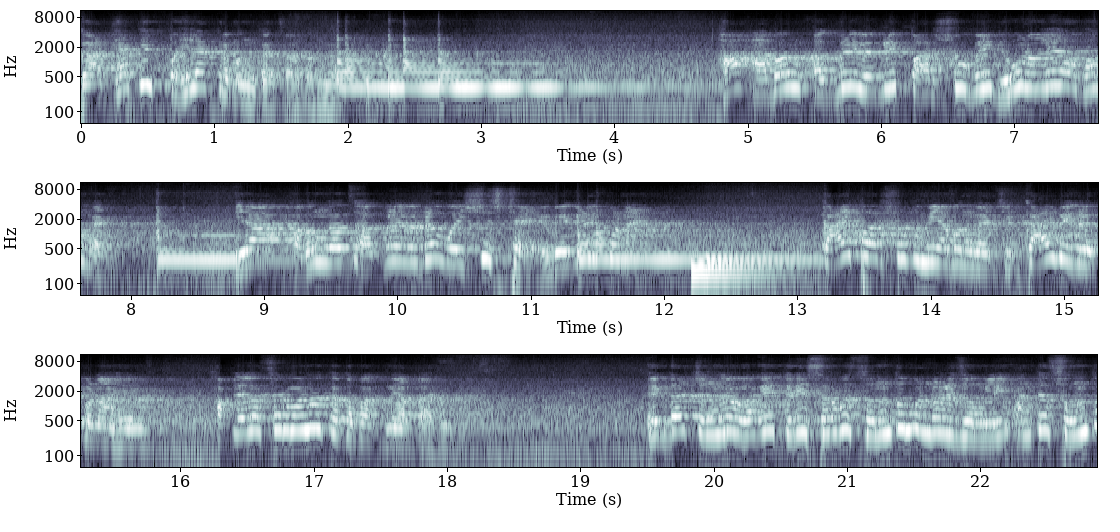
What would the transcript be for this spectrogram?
गाथ्यातील पहिल्या क्रमांकाचा अभंग हा अभंग अगळी वेगळी पार्श्वभूमी घेऊन आलेला अभंग आहे. या अभंगाचं आगळं वेगळं वैशिष्ट्य आहे वेगळेपण आहे. काय पार्श्वभूमी अभंगाची काय वेगळेपण आहे आपल्याला सर्वांना कथपा ज्ञात आहे. एकदा चंद्रभागे तरी सर्व संत मंडळी जमली आणि त्या संत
